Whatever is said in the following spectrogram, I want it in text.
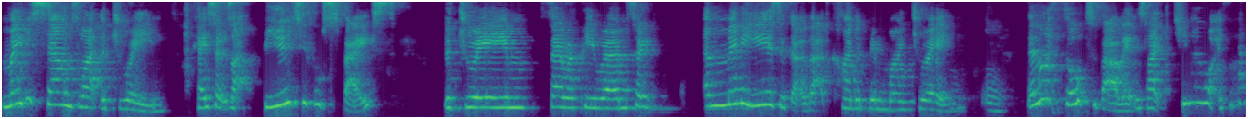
maybe sounds like the dream. Okay, so it's like beautiful space, the dream, therapy room. So, and many years ago, that had kind of been my dream. Mm. Then I thought about it. It's like, do you know what? If I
